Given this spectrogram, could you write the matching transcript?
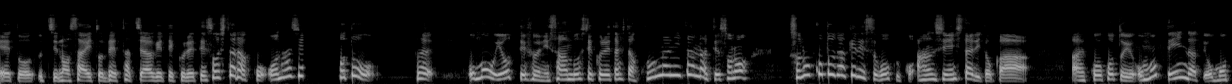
うんえーと、うちのサイトで立ち上げてくれてそしたらこう同じことを思うよっていうふうに賛同してくれた人はこんなにいたんだってそのそのことだけですごくこう安心したりとかあこういうこと思っていいんだって思っ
